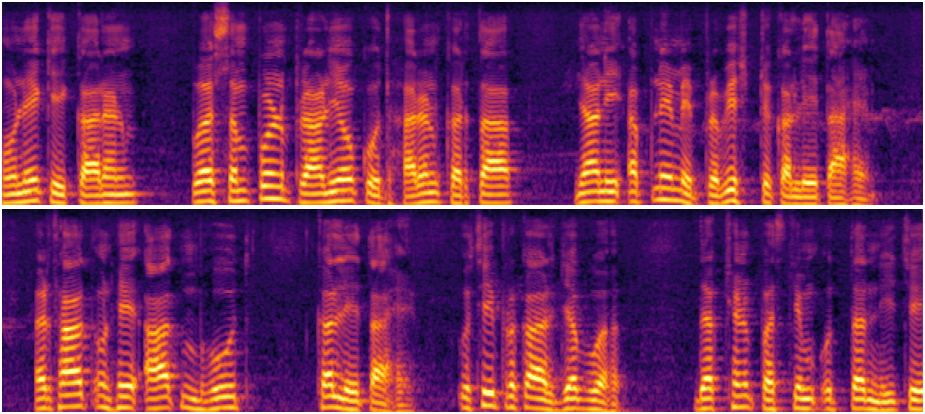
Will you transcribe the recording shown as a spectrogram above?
होने के कारण वह संपूर्ण प्राणियों को धारण करता, यानी अपने में प्रविष्ट कर लेता है, अर्थात उन्हें आत्मभूत कर लेता है। उसी प्रकार जब वह दक्षिण, पश्चिम, उत्तर, नीचे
